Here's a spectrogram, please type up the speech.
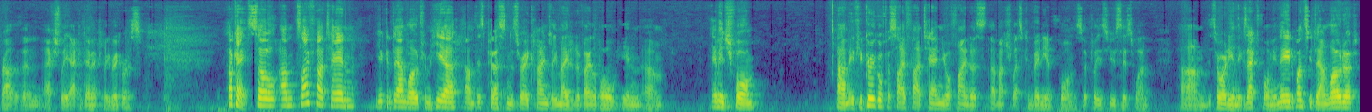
rather than actually academically rigorous. Okay, so um, CIFAR 10 you can download from here. Um, this person has very kindly made it available in um, image form. Um, if you Google for CIFAR 10, you'll find a, a, much less convenient form, so please use this one. Um, it's already in the exact form you need. Once you download it,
